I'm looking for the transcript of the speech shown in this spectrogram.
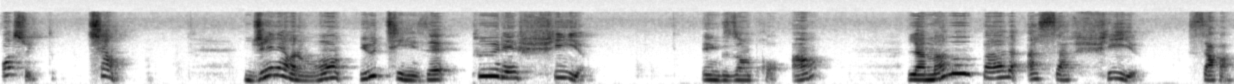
Ensuite, chan. Généralement utilisé pour les filles. Exemple 1. La maman parle à sa fille, Sarah.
